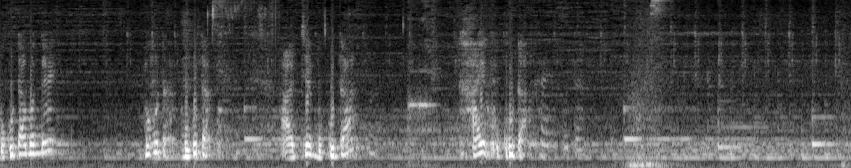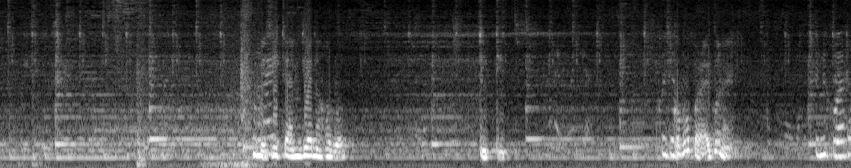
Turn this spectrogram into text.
মুকুতা মানে মুকুতা মুকুতা। আৰ্যে মুকুতা খাই শুকুতা বেছি টাইম দিয়া নহ'ব। ক'ব পাৰা একো নাই তুমি কোৱাটো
